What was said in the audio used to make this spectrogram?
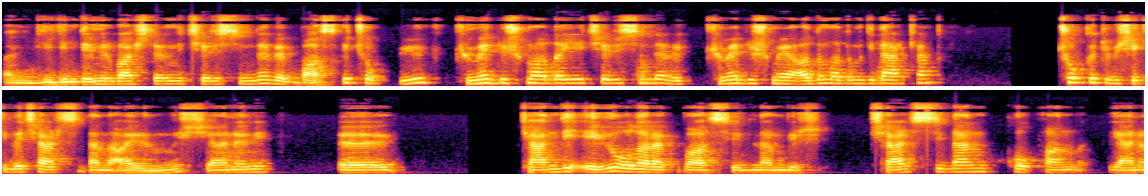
Hani ligin demirbaşlarının içerisinde ve baskı çok büyük. Küme düşme adayı içerisinde ve küme düşmeye adım adım giderken çok kötü bir şekilde Chelsea'den ayrılmış. Yani hani e, kendi evi olarak bahsedilen bir Chelsea'den kopan yani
